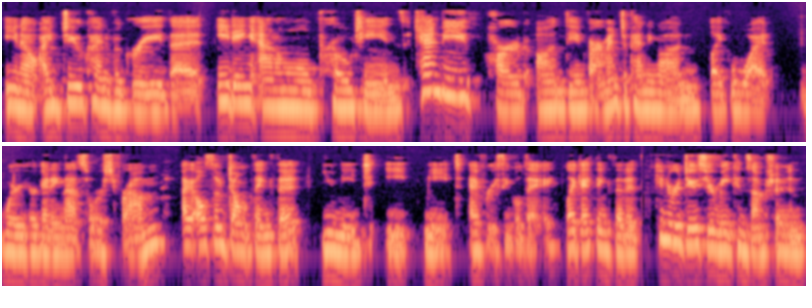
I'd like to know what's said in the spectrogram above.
you know, I do kind of agree that eating animal proteins can be hard on the environment depending on like what where you're getting that sourced from. I also don't think that you need to eat meat every single day. Like I think that it can reduce your meat consumption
